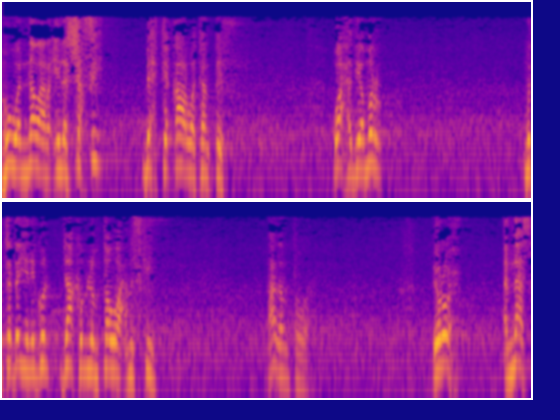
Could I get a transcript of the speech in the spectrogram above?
هو النظر إلى الشخص باحتقار وتنقيص. واحد يمر متدين يقول جاكم المطوع مسكين. هذا مطوع يروح الناس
